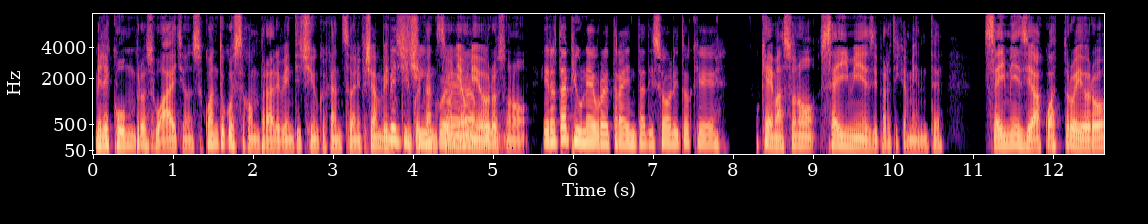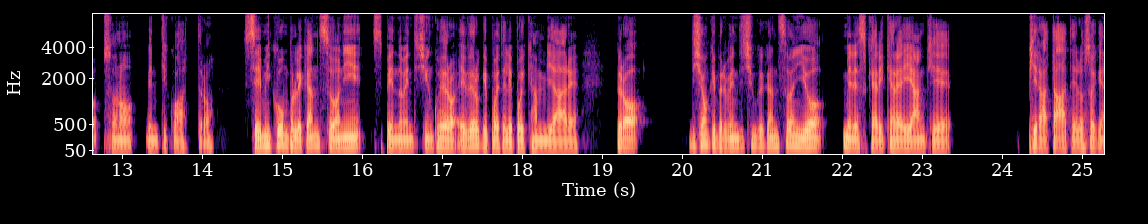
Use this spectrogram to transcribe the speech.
me le compro su iTunes. Quanto costa comprare 25 canzoni? Facciamo 25, 25 canzoni a un euro sono... In realtà è più 1,30 euro di solito che... Ok, ma sono 6 mesi praticamente. 6 mesi a 4 euro sono 24. Se mi compro le canzoni spendo 25 euro. È vero che poi te le puoi cambiare, però diciamo che per 25 canzoni io me le scaricherei anche piratate. Lo so che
